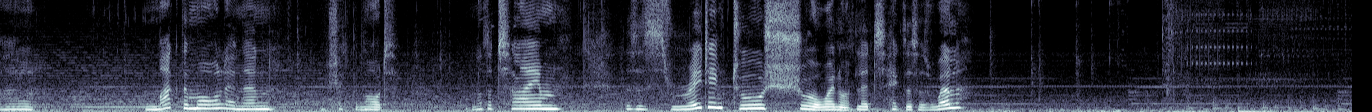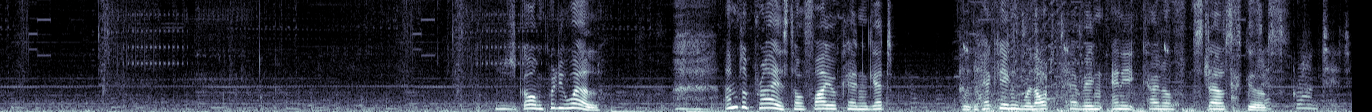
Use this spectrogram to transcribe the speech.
I'll mark them all and then check them out another time. This is rating 2. Sure, why not? Let's hack this as well. This is going pretty well. I'm surprised how far you can get with hacking without having any kind of stealth skills. granted.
